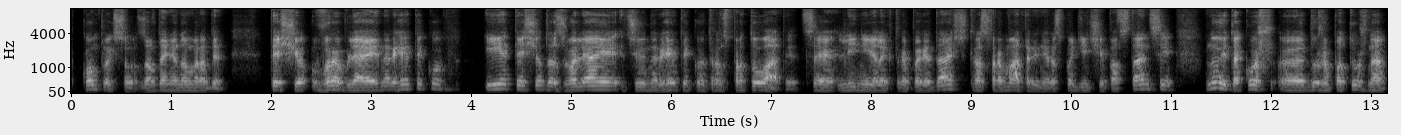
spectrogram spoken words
е, комплексу, завдання номер один, те, що виробляє енергетику, і те, що дозволяє цю енергетику транспортувати, це лінії електропередач, трансформаторні розподільчі підстанції. Ну і також е, дуже потужна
